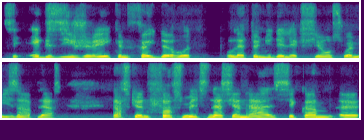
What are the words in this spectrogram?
c'est exiger qu'une feuille de route pour la tenue d'élections soit mise en place. Parce qu'une force multinationale, c'est comme, euh,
